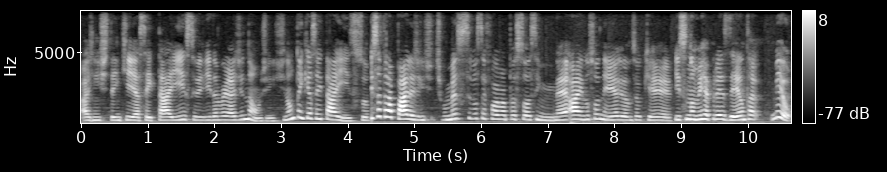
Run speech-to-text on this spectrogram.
a gente tem que aceitar isso e na verdade não, gente, não tem que aceitar isso. Isso atrapalha a gente, tipo, mesmo se você for uma pessoa assim, né, ai, não sou negra, não sei o que, isso não me representa. Meu,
